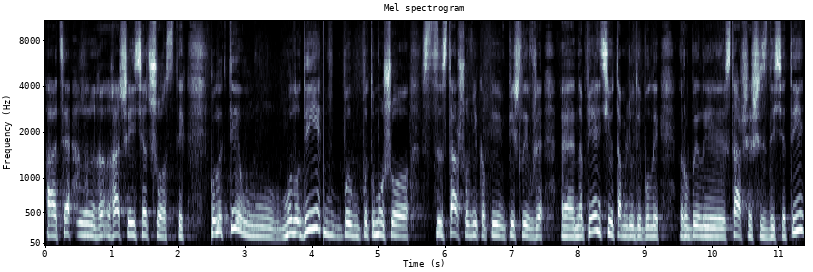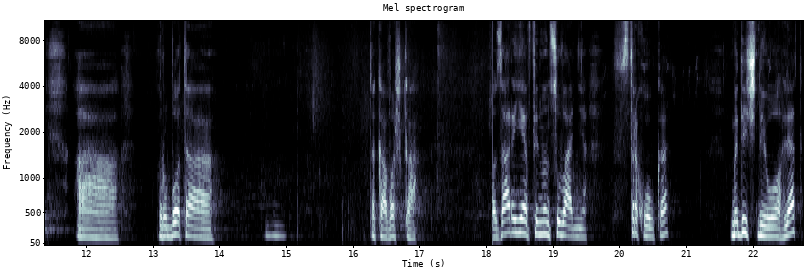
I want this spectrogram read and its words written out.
а це ГАЗ-66. Колектив молодий, тому що з старшого віку пі- пішли вже е, на пенсію. Там люди були, робили старше 60, а робота така важка. Зараз є фінансування, страховка, медичний огляд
